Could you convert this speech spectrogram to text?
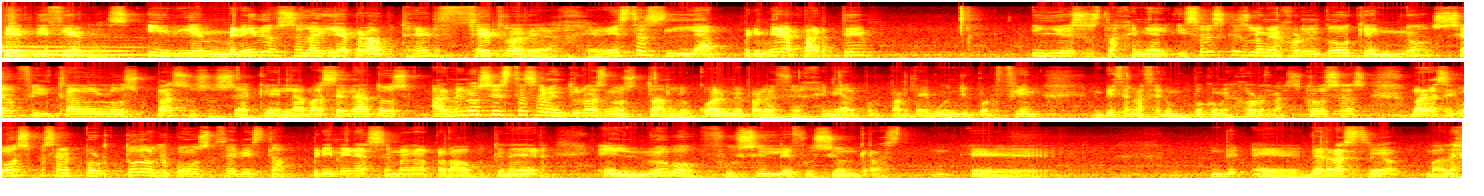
Bendiciones y bienvenidos a la guía para obtener cetro de Ager. Esta es la primera parte y eso está genial. Y sabes que es lo mejor de todo, que no se han filtrado los pasos, o sea que en la base de datos, al menos estas aventuras no están, lo cual me parece genial por parte de Bungie, por fin empiezan a hacer un poco mejor las cosas. Vale, así que vamos a pasar por todo lo que podemos hacer esta primera semana para obtener el nuevo fusil de fusión eh, eh, de, rastreo, ¿vale?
